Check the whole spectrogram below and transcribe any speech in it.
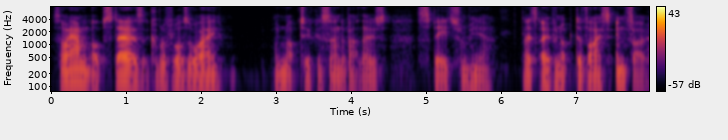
So I am upstairs a couple of floors away. I'm not too concerned about those speeds from here. Let's open up device info.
